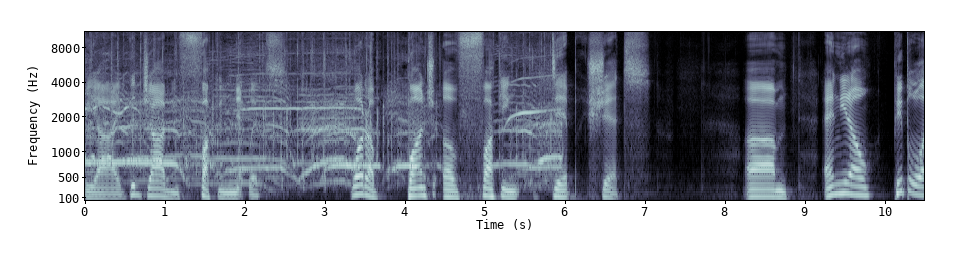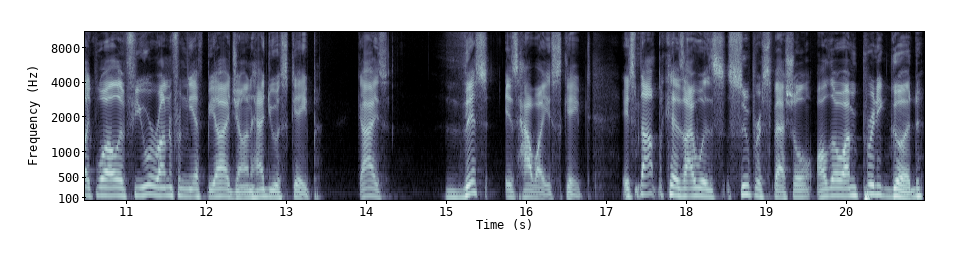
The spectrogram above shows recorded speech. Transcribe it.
FBI. Good job, you fucking nitwits. What a bunch of fucking dip shits. Um, and you know, people are like, well, if you were running from the FBI, John, how'd you escape? Guys, this is how I escaped. It's not because I was super special, although I'm pretty good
